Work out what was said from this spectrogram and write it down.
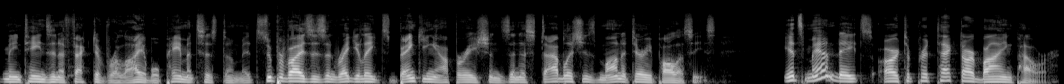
maintains an effective, reliable payment system, it supervises and regulates banking operations, and establishes monetary policies. Its mandates are to protect our buying power.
